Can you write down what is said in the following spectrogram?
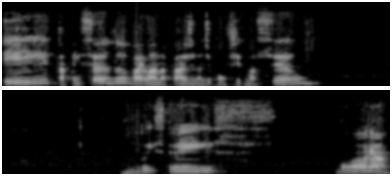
E tá pensando, vai lá na página de confirmação. Um, dois, três. Bora!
